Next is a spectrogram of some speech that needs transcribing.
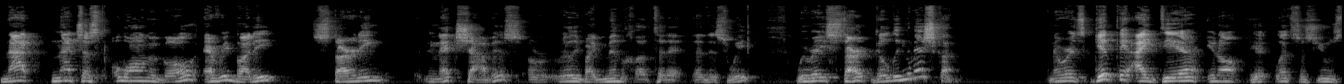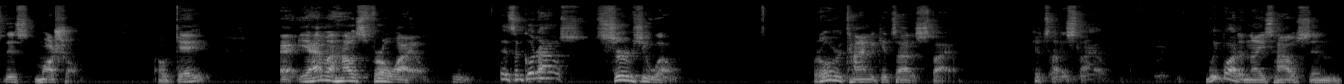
not not just long ago, everybody starting next Shabbos, or really by Mincha today, uh, this week, we already start building the Mishkan. In other words, get the idea, you know, here, let's just use this mashal. Okay? Uh, you have a house for a while. Hmm. It's a good house, serves you well. But over time, it gets out of style. Gets out of style. We bought a nice house in,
